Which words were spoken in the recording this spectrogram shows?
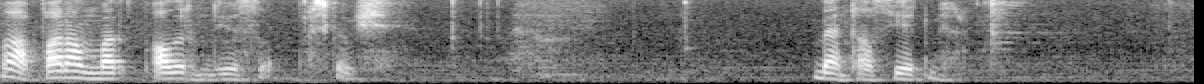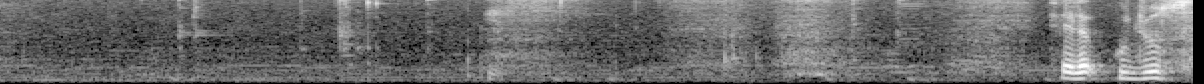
Ha, param var alırım diyorsa başka bir şey. Ben tavsiye etmiyorum. Hele ucuz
